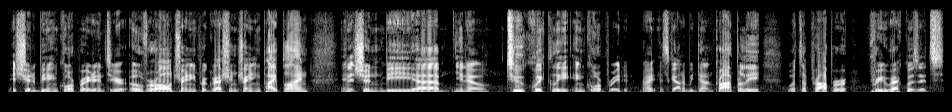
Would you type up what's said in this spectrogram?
It should be incorporated into your overall training progression, training pipeline, and it shouldn't be, uh, you know, too quickly incorporated. Right? It's got to be done properly with the proper prerequisites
